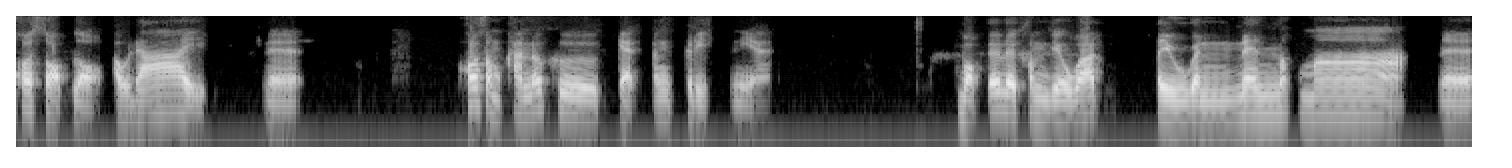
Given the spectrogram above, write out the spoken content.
ข้อสอบหลอกเอาได้นะข้อสำคัญก็คือแกดอังกฤษเนี่ย บอกได้เลยคำเดียวว่าติวกันแน่นมากๆนะ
